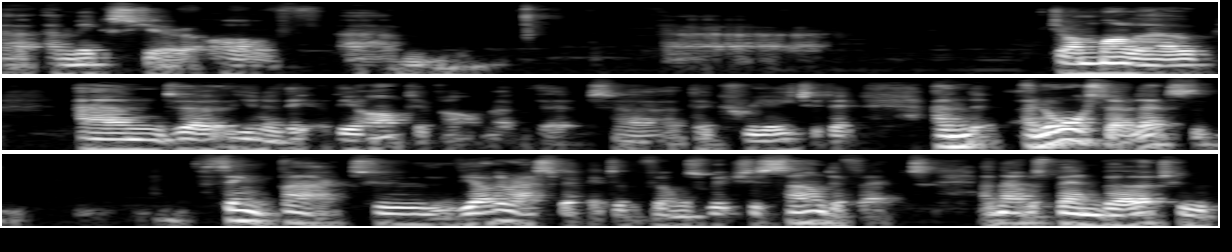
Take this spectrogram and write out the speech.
uh, a mixture of um, uh, John Mollo and uh, you know the the art department that uh, that created it, and and also let's think back to the other aspect of the films, which is sound effects, and that was Ben Burtt who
